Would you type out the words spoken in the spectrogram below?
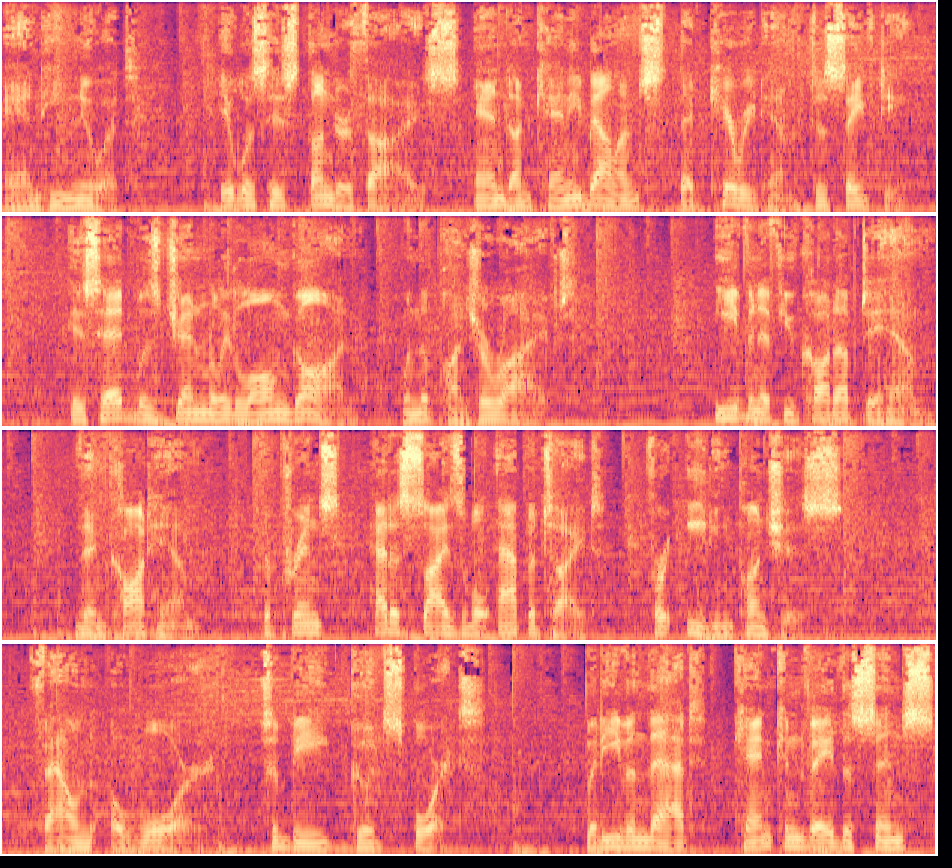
and he knew it. It was his thunder thighs and uncanny balance that carried him to safety. His head was generally long gone, when the punch arrived. Even if you caught up to him, then caught him, the prince had a sizable appetite for eating punches. Found a war to be good sport. But even that can convey the sense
